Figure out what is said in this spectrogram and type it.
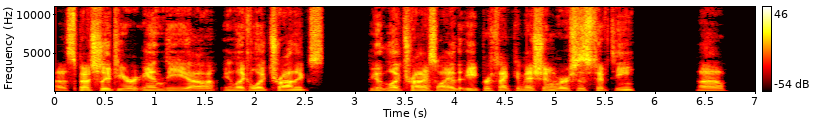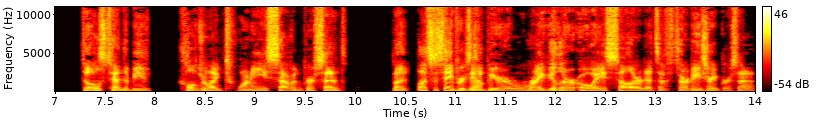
uh, especially if you're in the, uh, in like electronics, because electronics only have the 8% commission versus 15. Uh, those tend to be closer to like 27%. But let's just say, for example, you're a regular OA seller that's at 33%.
